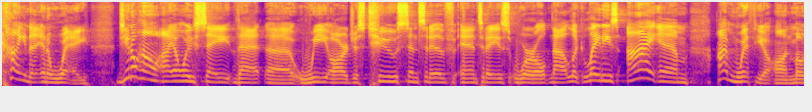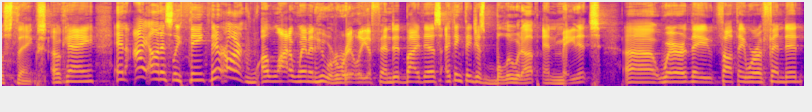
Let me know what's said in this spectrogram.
kind of in a way. Do you know how I always say that uh, we are just too sensitive in today's world? Now, look, ladies, I am I'm with you on most things, okay? And I honestly think there aren't a lot of women who were really offended by this. I think they just blew it up and made it uh, where they thought they were offended.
